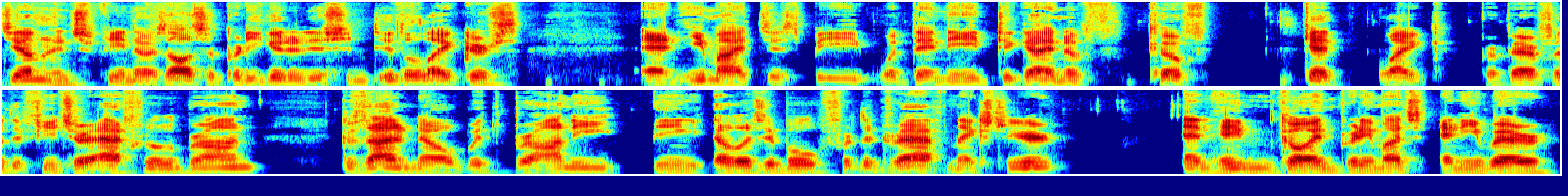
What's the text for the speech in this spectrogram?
Jalen Hood-Schifino is also a pretty good addition to the Lakers and he might just be what they need to kind of go get like prepare for the future after LeBron. Because I don't know, with Bronny being eligible for the draft next year, and him going pretty much anywhere,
